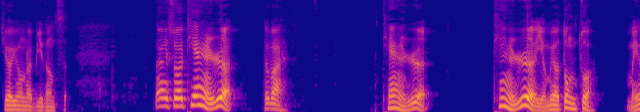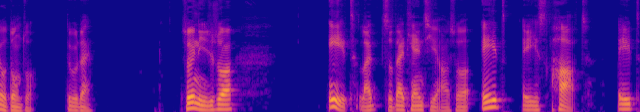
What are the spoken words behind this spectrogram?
就要用到 be 动词。那你说天很热，对吧？天很热，天很热，有没有动作？没有动作，对不对？所以你就说 it 来指代天气啊，说 it is hot，it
